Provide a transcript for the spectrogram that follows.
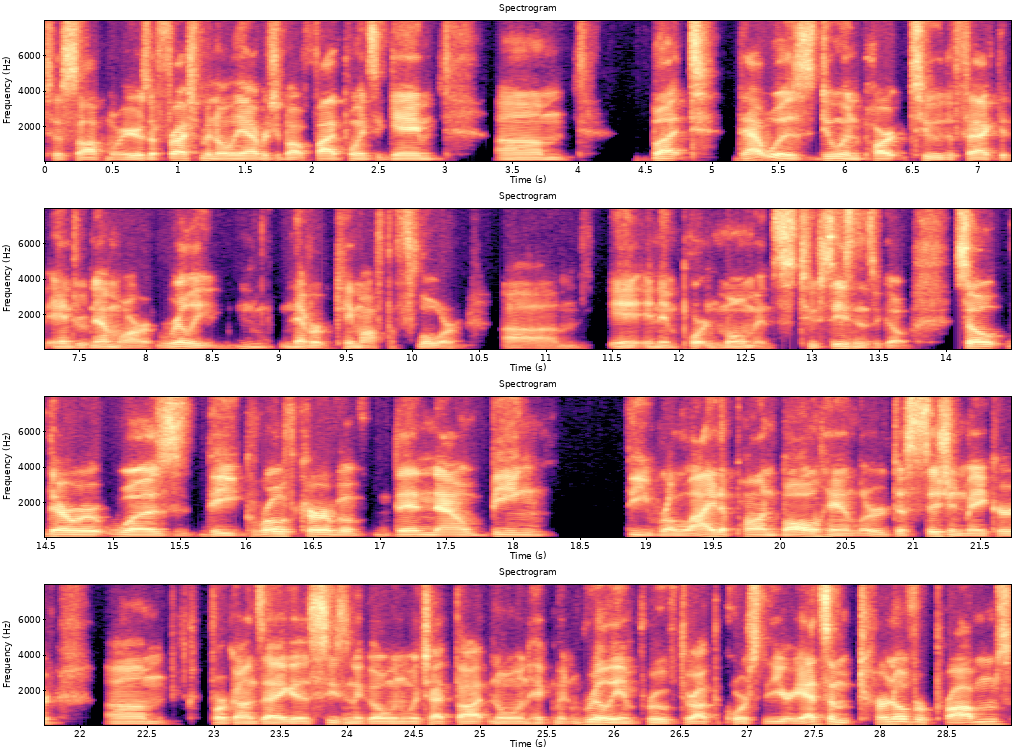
to sophomore year. As a freshman, only averaged about five points a game. Um, but that was due in part to the fact that Andrew Nembhard really never came off the floor um, in, in, important moments two seasons ago. So there was the growth curve of then now being the relied upon ball handler, decision maker um, for Gonzaga a season ago, in which I thought Nolan Hickman really improved throughout the course of the year. He had some turnover problems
